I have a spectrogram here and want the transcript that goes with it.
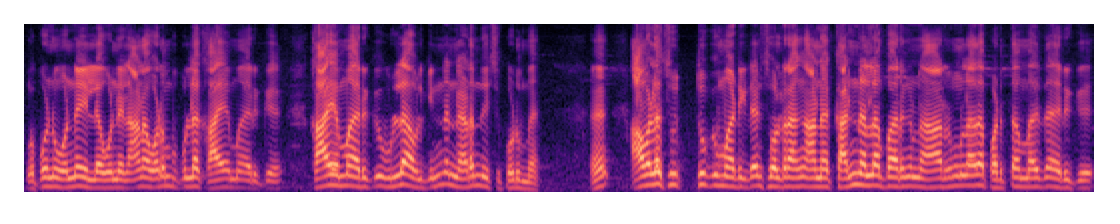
உங்கள் பொண்ணு ஒன்றே இல்லை ஒன்றும் இல்லை. ஆனால் உடம்பு ஃபுல்லாக காயமாக இருக்குது காயமாக இருக்குது உள்ளே அவளுக்கு என்ன நடந்துச்சு கொடுமை? அவளை சு தூக்க மாட்டிக்கிட்டேன்னு சொல்கிறாங்க ஆனால் கண்ணெல்லாம் பாருங்கள் நார்மலாக தான் படுத்த மாதிரி தான் இருக்குது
